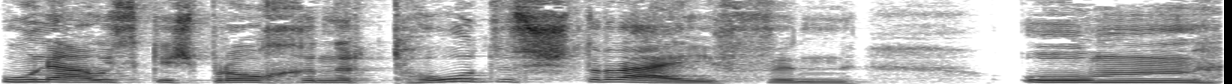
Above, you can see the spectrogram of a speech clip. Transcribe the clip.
unausgesprochener Todesstreifen umspannt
